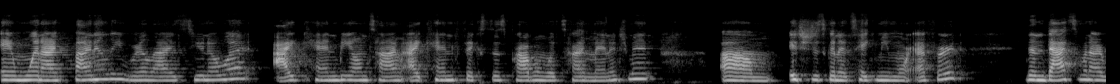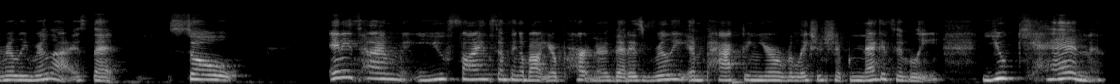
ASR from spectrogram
And when I finally realized, you know what, I can be on time, I can fix this problem with time management, um, it's just going to take me more effort, then that's when I really realized that. So, anytime you find something about your partner that is really impacting your relationship negatively, you can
